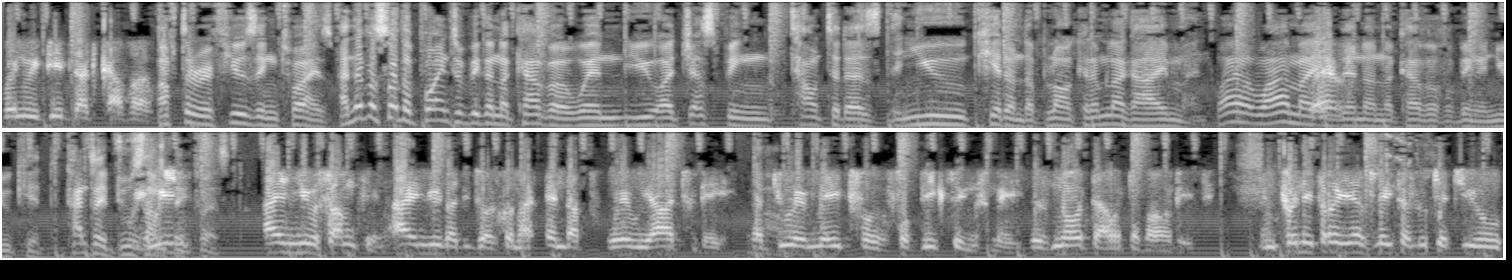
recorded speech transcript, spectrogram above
when we did that cover. after refusing twice, I never saw the point of being on the cover when you are just being touted as the new kid on the block. And I'm like, hi, man, why, why am I Well- then on the cover for being a new kid? Can't I do something We- first? I knew something. I knew that it was going to end up where we are today. That you were made for, for big things, mate. There's no doubt about it. And 23 years later, look at you.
